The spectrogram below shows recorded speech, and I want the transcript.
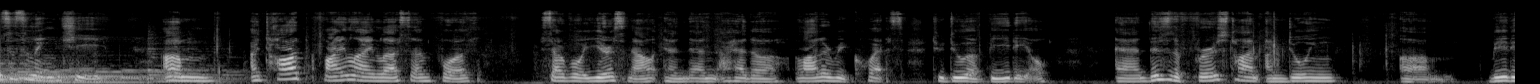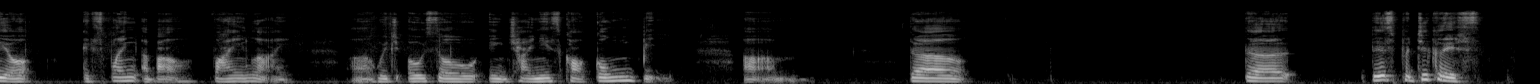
this is Ling Chi. Um, I taught fine line lesson for several years now, and then I had a, a lot of requests to do a video. And this is the first time I'm doing um, video explain about fine line, uh, which also in Chinese called gong bi. Um, the the this particular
